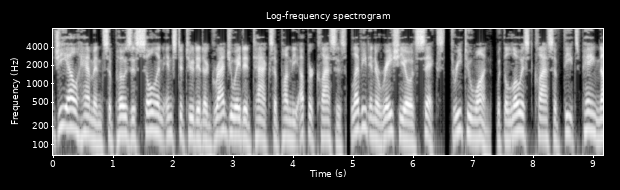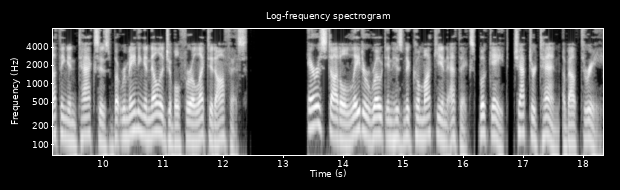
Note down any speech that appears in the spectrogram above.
G. L. Hammond supposes Solon instituted a graduated tax upon the upper classes, levied in a ratio of 6, 3 to 1, with the lowest class of thetes paying nothing in taxes but remaining ineligible for elected office. Aristotle later wrote in his Nicomachean Ethics Book 8, Chapter 10 about three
